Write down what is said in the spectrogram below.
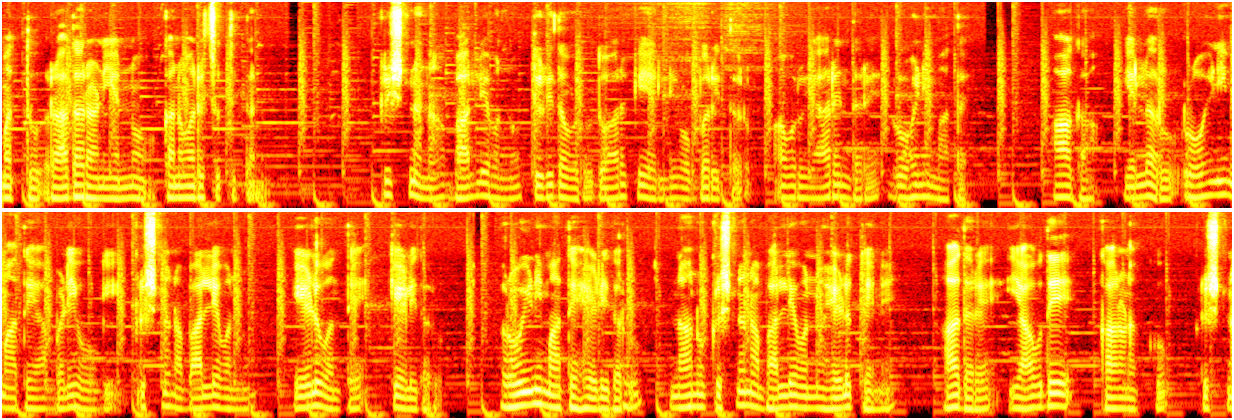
ಮತ್ತು ರಾಧಾರಾಣಿಯನ್ನು ಕನವರಿಸುತ್ತಿದ್ದನು. ಕೃಷ್ಣನ ಬಾಲ್ಯವನ್ನು ತಿಳಿದವರು ದ್ವಾರಕೆಯಲ್ಲಿ ಒಬ್ಬರಿದ್ದರು. ಅವರು ಯಾರೆಂದರೆ ರೋಹಿಣಿ ಮಾತೆ. ಆಗ ಎಲ್ಲರೂ ರೋಹಿಣಿ ಮಾತೆಯ ಬಳಿ ಹೋಗಿ ಕೃಷ್ಣನ ಬಾಲ್ಯವನ್ನು ಹೇಳುವಂತೆ ಕೇಳಿದರು. ರೋಹಿಣಿ ಮಾತೆ ಹೇಳಿದರು, ನಾನು ಕೃಷ್ಣನ ಬಾಲ್ಯವನ್ನು ಹೇಳುತ್ತೇನೆ, ಆದರೆ ಯಾವುದೇ ಕಾರಣಕ್ಕೂ ಕೃಷ್ಣ,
